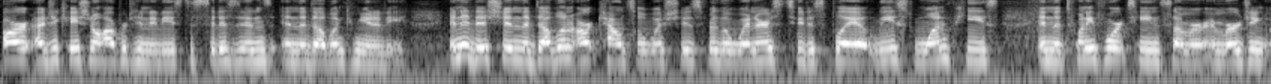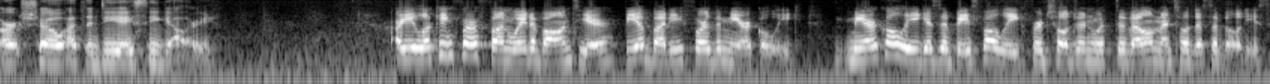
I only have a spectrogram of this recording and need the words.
art educational opportunities to citizens in the Dublin community. In addition, the Dublin Art Council wishes for the winners to display at least one piece in the 2014 Summer Emerging Art Show at the DAC Gallery. Are you looking for a fun way to volunteer? Be a buddy for the Miracle League. Miracle League is a baseball league for children with developmental disabilities.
